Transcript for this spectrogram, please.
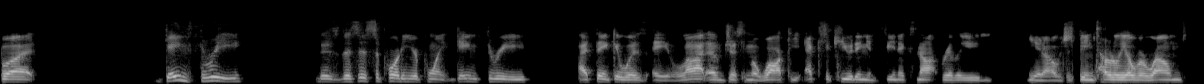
But game three, this, this is supporting your point. Game three, I think it was a lot of just Milwaukee executing and Phoenix not really, you know, just being totally overwhelmed.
